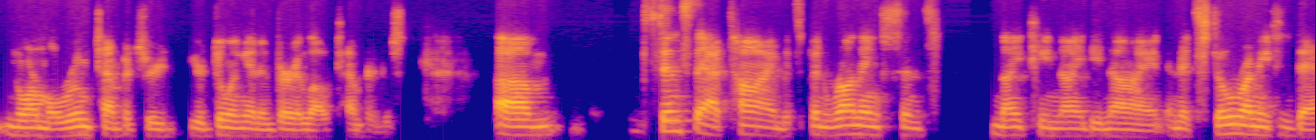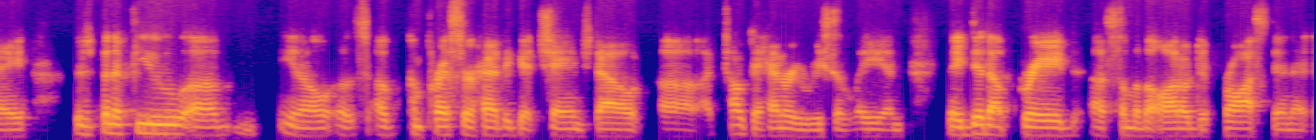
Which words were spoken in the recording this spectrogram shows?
normal room temperature. You're doing it in very low temperatures. Um, since that time, it's been running since 1999 and it's still running today. There's been a few, um, you know, a, a, compressor had to get changed out. Uh, I talked to Henry recently and they did upgrade uh, some of the auto defrost in it.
